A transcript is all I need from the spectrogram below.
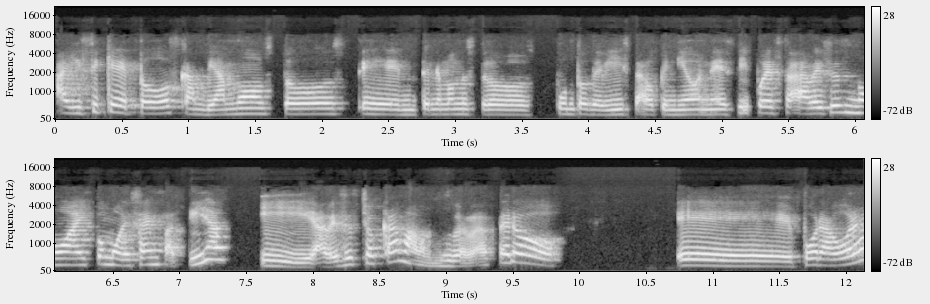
ahí sí que todos cambiamos, todos eh, tenemos nuestros puntos de vista, opiniones, y pues a veces no hay como esa empatía y a veces chocamos, ¿verdad? Pero eh, por ahora,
